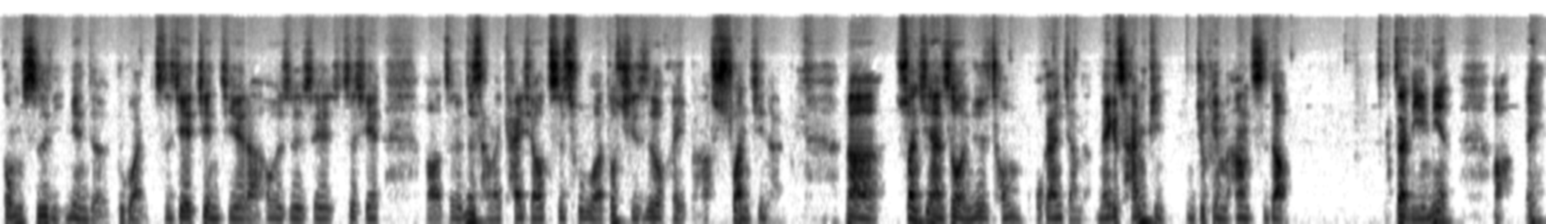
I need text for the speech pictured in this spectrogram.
公司里面的不管直接间接啦，或者是这些这些啊这个日常的开销支出啊，都其实都可以把它算进来。那算进来之后，你就是从我刚才讲的每个产品，你就可以马上知道，在里面啊，哎，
